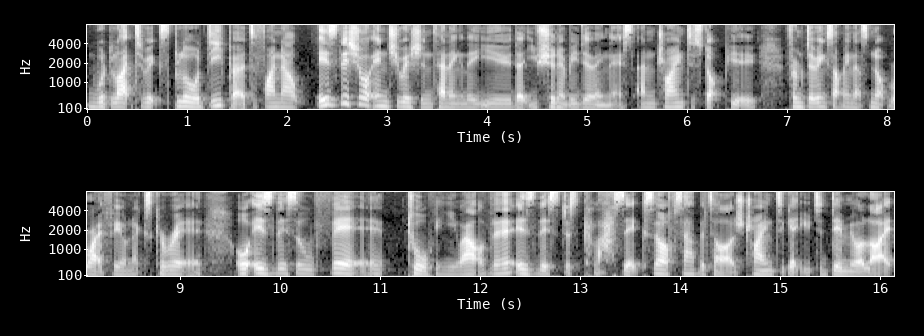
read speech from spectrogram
would like to explore deeper to find out is this your intuition telling the you that you shouldn't be doing this and trying to stop you from doing something that's not right for your next career? Or is this all fear talking you out of it? Is this just classic self-sabotage trying to get you to dim your light?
